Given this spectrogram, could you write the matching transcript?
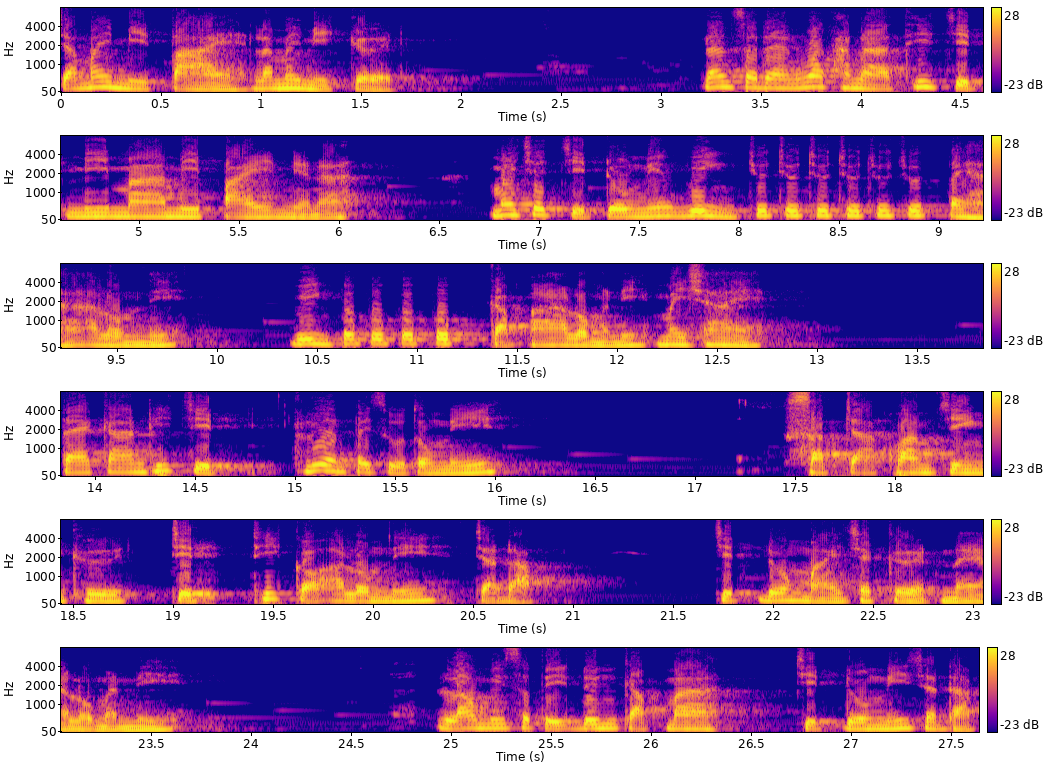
จะไม่มีตายและไม่มีเกิด นั่นแสดงว่าขณะที่จิตมีมามีไปเนี่ยนะ ไม่ใช่จิตดวงนี้วิ่งจุดจุดจุดจุดจุดจุดไปหาอารมณ์นี้ วิ่งปุ๊บปุ๊บปุ๊บปุ๊บกลับมาอารมณ์อันนี้ไม่ใช่ แต่การที่จิตเคลื่อนไปสู่ตรงนี้ สัจจากความจริงคือจิตที่เกาะอารมณ์นี้จะดับ จิตดวงใหม่จะเกิดในอารมณ์อันนี้ เรามีสติดึงกลับมา จิตดวงนี้จะดับ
